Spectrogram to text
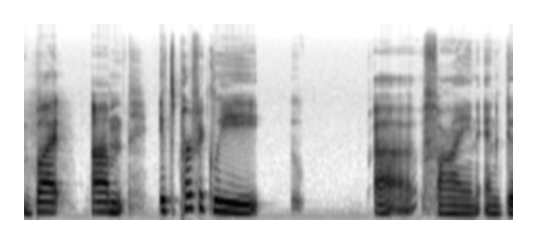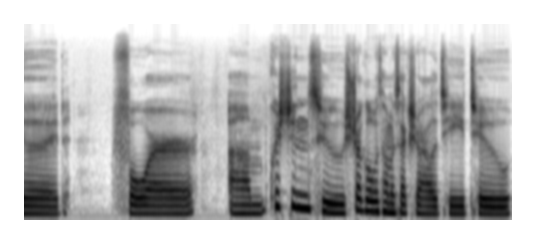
but um, it's perfectly uh, fine and good for um, Christians who struggle with homosexuality to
